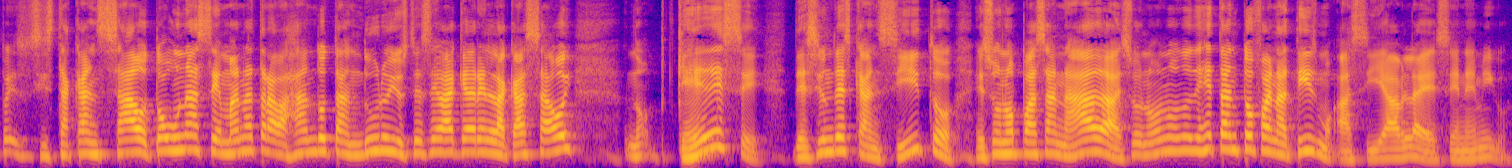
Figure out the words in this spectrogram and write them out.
pues, si está cansado? Toda una semana trabajando tan duro y usted se va a quedar en la casa hoy. No, quédese, dése un descansito. Eso no pasa nada. Eso no, no, no deje tanto fanatismo. Así habla ese enemigo.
